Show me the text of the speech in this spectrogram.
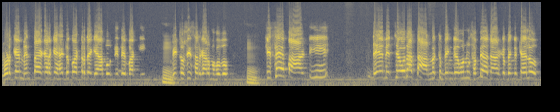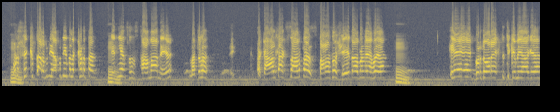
ਮੁੜ ਕੇ ਮਿੰਤਾ ਕਰਕੇ ਹੈੱਡਕੁਆਟਰ ਤੇ ਗਿਆ ਮੋਦੀ ਤੇ ਬਾਕੀ ਵੀ ਤੁਸੀਂ ਸਰਗਰਮ ਹੋਵੋ। ਹੂੰ। ਕਿਸੇ ਪਾਰਟੀ ਦੇ ਵਿੱਚ ਉਹਦਾ ਧਾਰਮਿਕ ਵਿੰਗ ਉਹਨੂੰ ਸੱਭਿਆਚਾਰਕ ਵਿੰਗ ਕਹਿ ਲੋ ਹੁਣ। ਸਿੱਖ ਧਰਮ ਦੀ ਆਪਣੀ ਵਿਲੱਖਣਤਾ। ਇਹਦੀਆਂ ਸੰਸਥਾਵਾਂ ਨੇ ਮਤਲਬ ਅਕਾਲ ਤਖਤ ਸਾਹਿਬ ਤਾਂ 1706 ਦਾ ਬਣਿਆ ਹੋਇਆ। ਹੂੰ। ਇਹ ਗੁਰਦੁਆਰਾ ਐਕਟ ਚ ਕਿਵੇਂ ਆ ਗਿਆ?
